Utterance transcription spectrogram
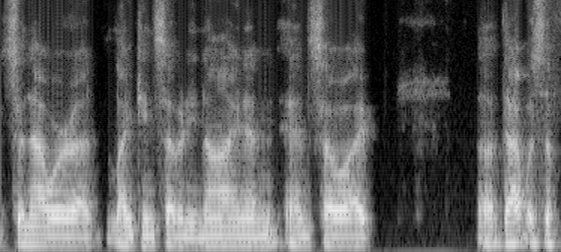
so now we're at 1979, and and so I uh, that was the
